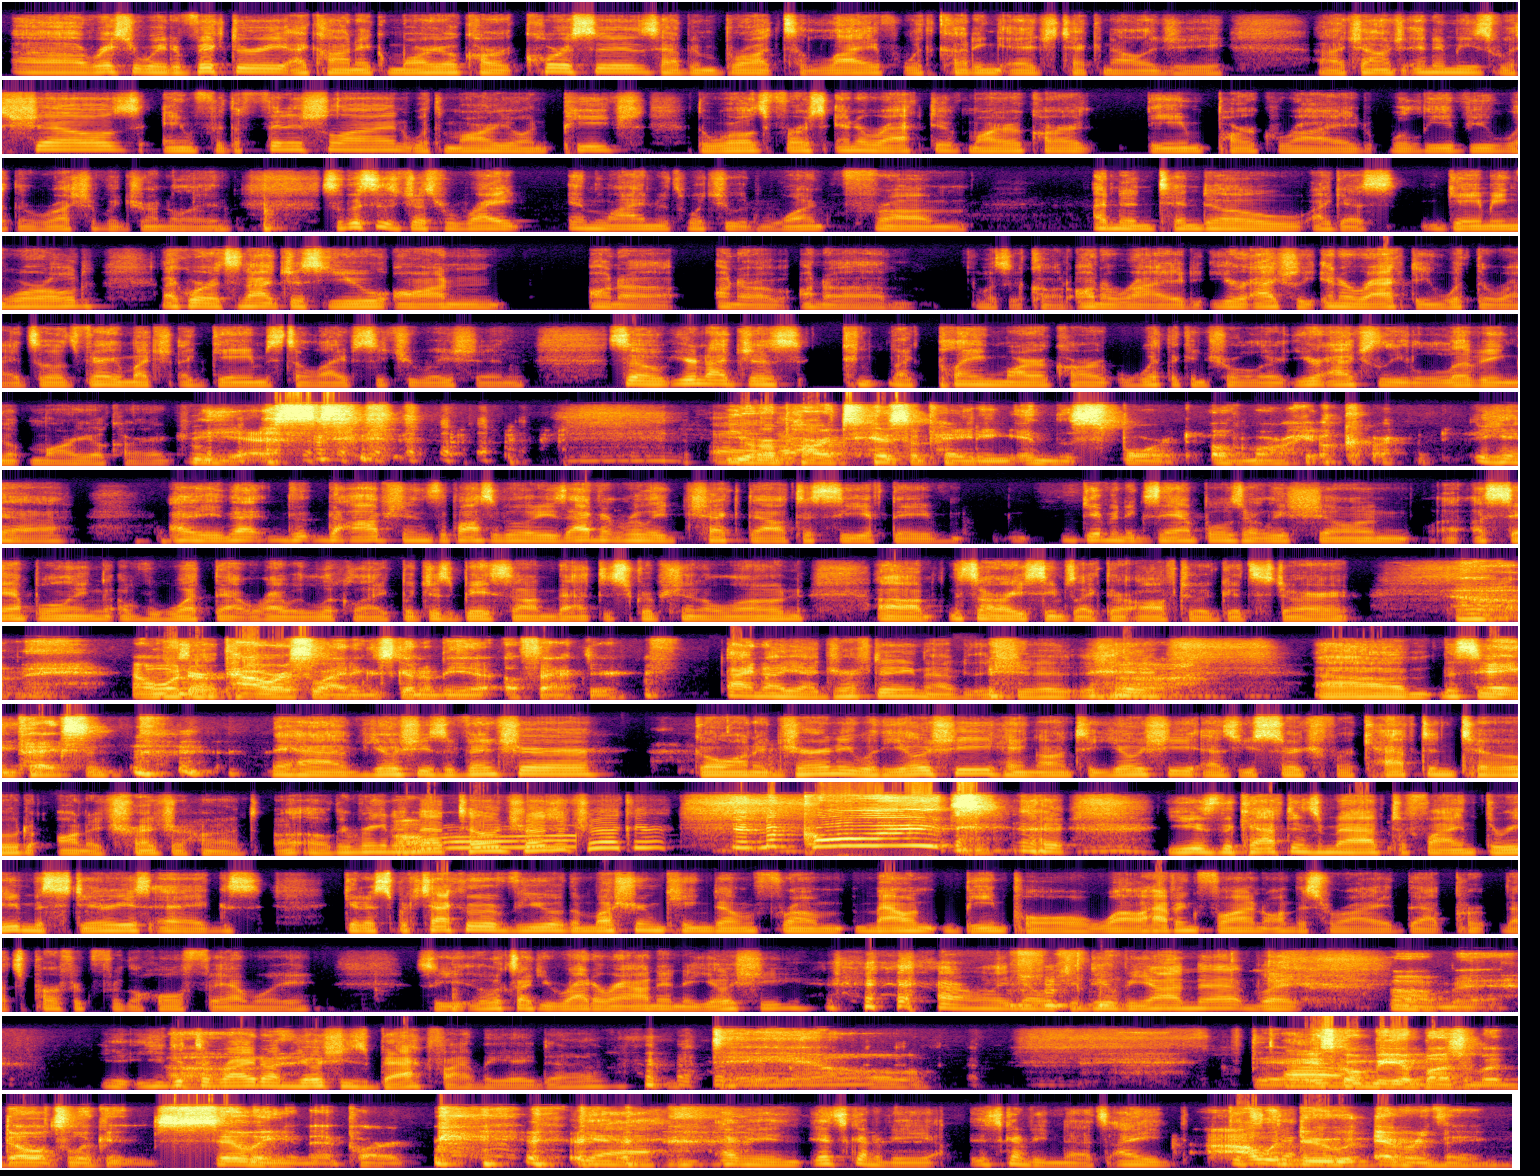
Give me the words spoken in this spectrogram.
Uh, Race Your Way to Victory, iconic Mario Kart courses have been brought to life with cutting edge technology. Uh, challenge enemies with shells, aim for the finish line with Mario and Peach. The world's first interactive Mario Kart theme park ride will leave you with a rush of adrenaline. So, this is just right in line with what you would want from a Nintendo, I guess, gaming world, like where it's not just you on on a on a on a what's it called? On a ride you're actually interacting with the ride. So it's very much a games to life situation. So you're not just con- like playing mario kart with a controller. You're actually living mario kart. Yes. you are Uh, participating in the sport of Mario Kart. yeah i mean that the, the options the possibilities i haven't really checked out to see if they've given examples or at least shown a, a sampling of what that ride would look like but just based on that description alone um, this already seems like they're off to a good start Oh man. I wonder if power sliding is going to be a, a factor. I know, yeah, drifting, that'd be the shit. Uh, um, let's see. Apexing. They have Yoshi's Adventure. Go on a journey with Yoshi. Hang on to Yoshi as you search for Captain Toad on a treasure hunt. Uh oh, they're bringing in that Toad Oh. treasure tracker. Get the coins. Use the captain's map to find three mysterious eggs. Get a spectacular view of the Mushroom Kingdom from Mount Beanpole while having fun on this ride that per- that's perfect for the whole family. So you, it looks like you ride around in a Yoshi. I don't really know what you do beyond that, but Oh man. You, you get to Oh, ride on Yoshi's back finally, A Dub. Damn. Damn. it's Um, going to be a bunch of adults looking silly in that park. yeah, I mean it's gonna be it's gonna be nuts. I I would do everything.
